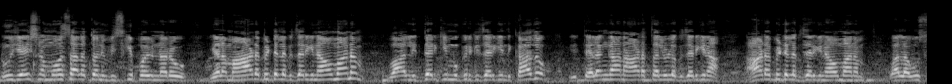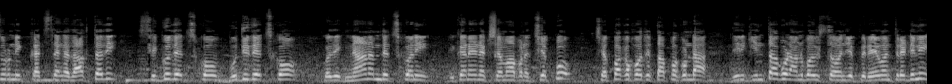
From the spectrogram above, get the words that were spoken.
నువ్వు చేసిన మోసాలతో విసిగిపోయి ఉన్నారు. ఇలా మా ఆడబిడ్డలకు జరిగిన అవమానం వాళ్ళిద్దరికి ముగ్గురికి జరిగింది కాదు. ఇది తెలంగాణ ఆడతల్లులకు జరిగిన ఆడబిడ్డలకు జరిగిన అవమానం వాళ్ళ ఉసురు నీకు ఖచ్చితంగా దాక్తుంది. సిగ్గు తెచ్చుకో బుద్ధి తెచ్చుకో కొద్ది జ్ఞానం తెచ్చుకొని ఇకనైనా క్షమాపణ చెప్పు. చెప్పకపోతే తప్పకుండా దీనికి ఇంత కూడా అనుభవిస్తామని చెప్పి రేవంత్ రెడ్డిని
